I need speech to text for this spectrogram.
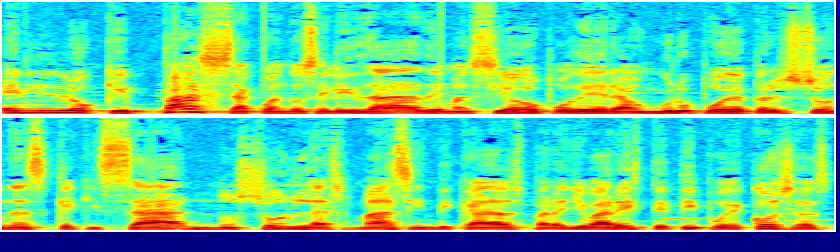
en lo que pasa cuando se le da demasiado poder a un grupo de personas que quizá no son las más indicadas para llevar este tipo de cosas,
